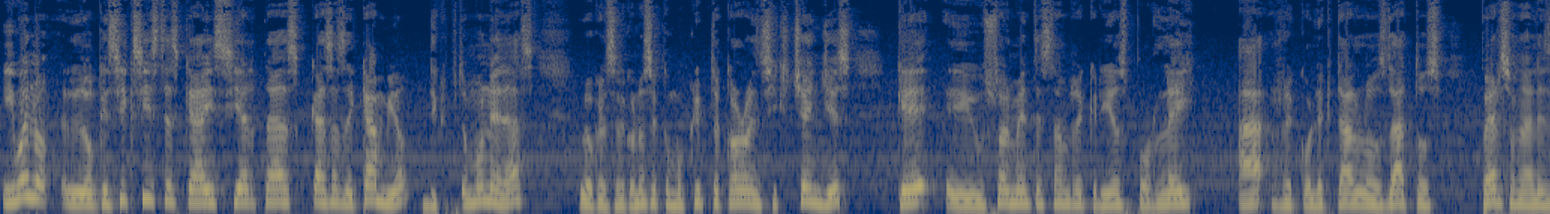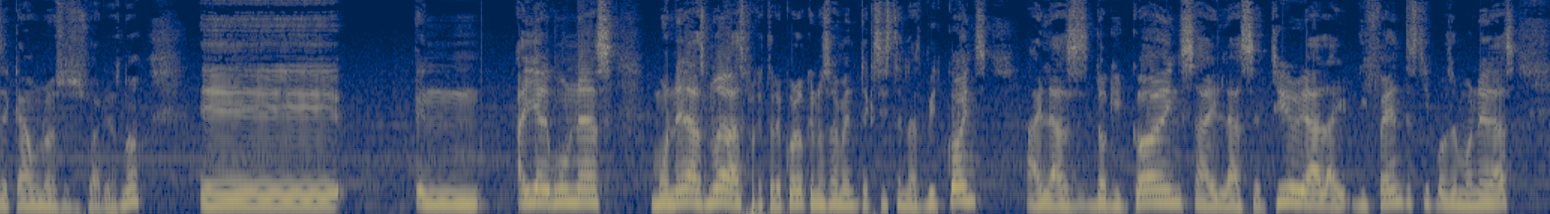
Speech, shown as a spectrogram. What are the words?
y bueno, lo que sí existe es que hay ciertas casas de cambio de criptomonedas, lo que se conoce como cryptocurrency exchanges, que eh, usualmente están requeridos por ley a recolectar los datos personales de cada uno de sus usuarios, ¿no? Eh, en, hay algunas monedas nuevas, porque te recuerdo que no solamente existen las bitcoins, hay las Dogecoins, hay las Ethereal, hay diferentes tipos de monedas,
